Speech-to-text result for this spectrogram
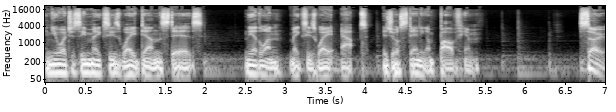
And you watch as he makes his way down the stairs. And the other one makes his way out as you're standing above him. So,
